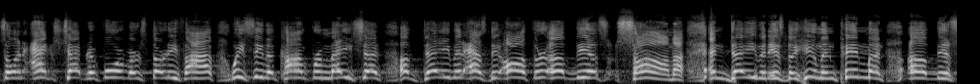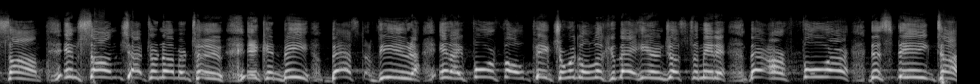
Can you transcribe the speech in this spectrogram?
So in Acts chapter 4, verse 35, we see the confirmation of David as the author of this psalm. And David is the human penman of this psalm. In Psalm chapter number 2, it could be best viewed in a fourfold picture. We're going to look at that here in just a minute. There are four distinct uh,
